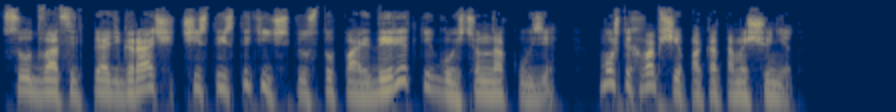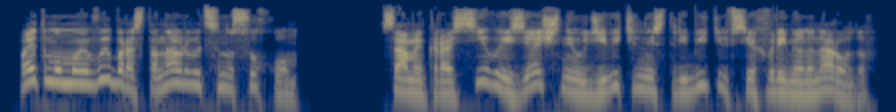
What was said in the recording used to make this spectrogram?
Су-25 «Грач» чисто эстетически уступает, да и редкий гость он на Кузе. Может, их вообще пока там еще нет. Поэтому мой выбор останавливается на сухом. Самый красивый, изящный и удивительный истребитель всех времен и народов.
